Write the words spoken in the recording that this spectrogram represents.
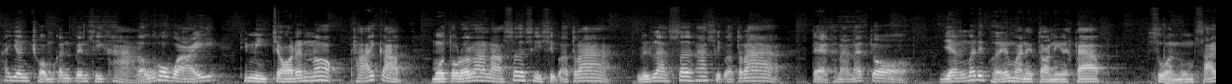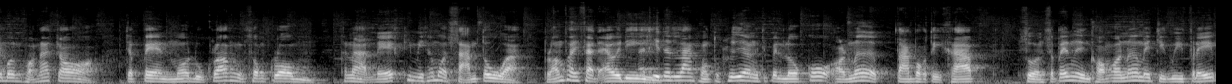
ให้ยนต์โฉมกันเป็นสีขาวแล้วก็ไว้ ที่มีจอด้านนอกคล้ายกับ Motorola Razr 40 Ultra หรือ Razr 50 Ultra แต่ขนาดหน้าจอยังไม่ได้เผยออกมาในตอนนี้นะครับ ส่วนมุมซ้ายบนของหน้าจอจะเป็นโมดูลกล้องทรงกลม ขนาดเล็กที่มีทั้งหมด 3 ตัว พร้อมไฟแฟลช LED และที่ด้านล่างของตัวเครื่องจะเป็นโลโก้ Honor ตามปกติครับ ส่วนสเปคอื่นของ Honor Magic V Flip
